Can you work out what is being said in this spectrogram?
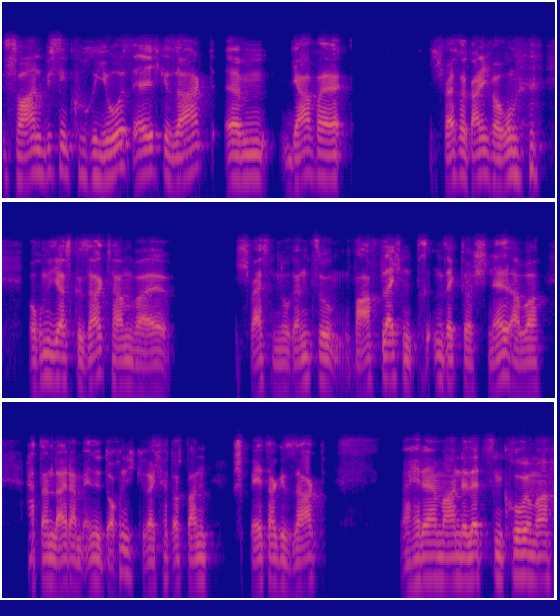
es war ein bisschen kurios, ehrlich gesagt. Ähm, ja, weil ich weiß auch gar nicht, warum, warum die das gesagt haben, weil ich weiß Lorenzo war vielleicht im dritten Sektor schnell, aber hat dann leider am Ende doch nicht gereicht. Hat auch dann später gesagt, da hätte er mal in der letzten Kurve mal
